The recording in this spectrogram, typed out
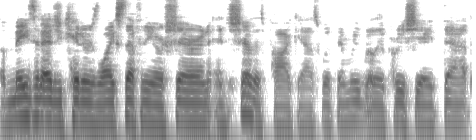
amazing educators like Stephanie are sharing and share this podcast with them. We really appreciate that.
